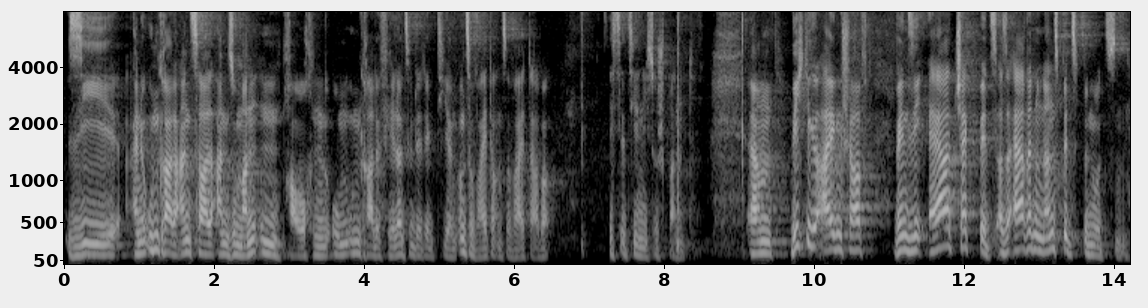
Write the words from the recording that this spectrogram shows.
sie eine ungerade Anzahl an Summanden brauchen, um ungerade Fehler zu detektieren und so weiter und so weiter. Aber ist jetzt hier nicht so spannend. Ähm, wichtige Eigenschaft, wenn Sie R-Checkbits, also R-Redundanzbits benutzen,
